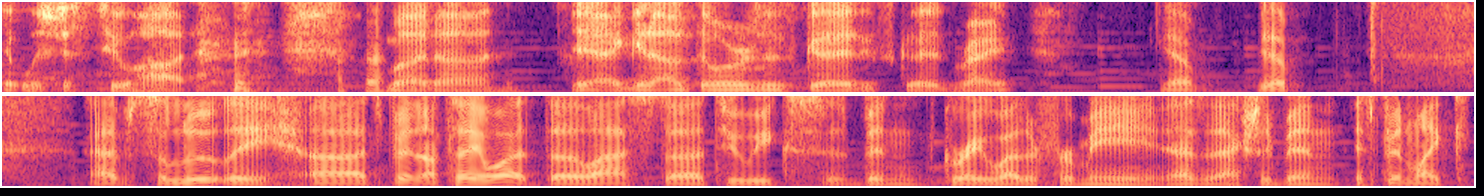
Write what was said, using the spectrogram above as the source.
It was just too hot. but uh, yeah, get outdoors is good. It's good, right? Yep. Yep. Absolutely. Uh, it's been, I'll tell you what, the last uh, two weeks has been great weather for me. It hasn't actually been, it's been like,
